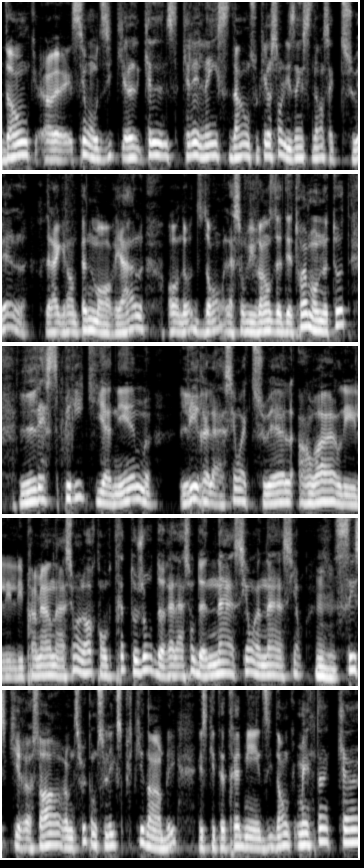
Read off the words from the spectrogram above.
Donc, euh, si on dit quelle, quelle, quelle est l'incidence ou quelles sont les incidences actuelles de la Grande Paix de Montréal, on a, disons, la survivance de Détroit, mais on a tout l'esprit qui anime les relations actuelles envers les, les, les Premières Nations, alors qu'on traite toujours de relations de nation à nation. Mhm. C'est ce qui ressort un petit peu comme tu l'as expliqué d'emblée et ce qui était très bien dit. Donc maintenant, quand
